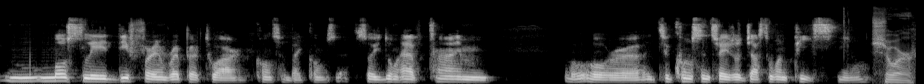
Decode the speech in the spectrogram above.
mostly different repertoire, concert by concert. So you don't have time or, or uh, to concentrate on just one piece. You know. Sure.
